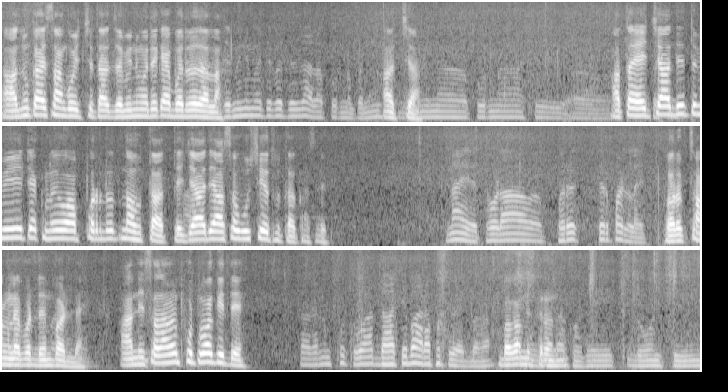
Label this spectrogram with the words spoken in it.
अजून काय सांगू इच्छिता? जमिनीमध्ये काय बदल झाला? जमिनीमध्ये बदल झाला पूर्णपणे. अच्छा. पूर्ण अशी अं, आता ह्याच्या आधी तुम्ही टेक्नॉलॉजी वापरत नव्हता त्याच्या आधी असा ऊस येत होता का साहेब? नाही थोडा फरक तर पडलाय. फरक चांगल्या पद्धतीने पडलाय. आणि साधारण फुटवा किती साधारण फुटवा दहा ते बारा फुटवे आहेत बघा. बघा मित्रांनो. दाखवतो एक दोन तीन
